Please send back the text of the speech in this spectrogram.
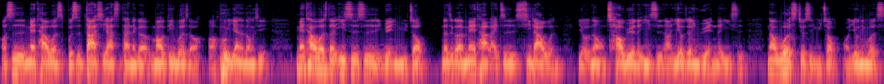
哦，是 MetaVerse，不是大西哈斯泰那个 Multiverse 哦，哦，不一样的东西。Metaverse 的意思是元宇宙，那这个 Meta 来自希腊文，有那种超越的意思，然后也有这个元的意思。那 Verse 就是宇宙哦，Universe，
